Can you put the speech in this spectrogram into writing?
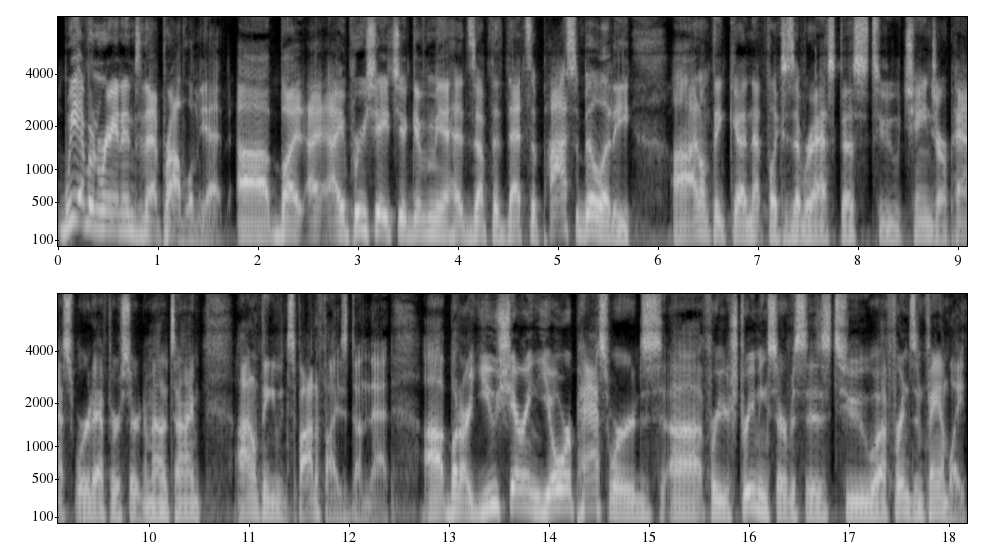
we haven't ran into that problem yet, uh, but I, I, appreciate you giving me a heads up that that's a possibility. Uh, I don't think uh, Netflix has ever asked us to change our password after a certain amount of time. I don't think even Spotify's done that. Uh, but are you sharing your passwords uh, for your streaming services to friends and family?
